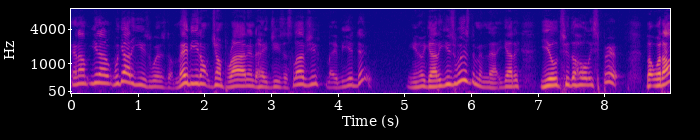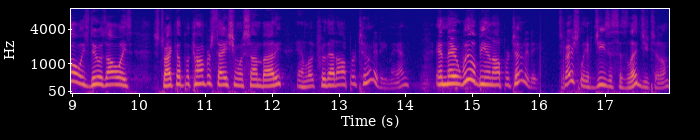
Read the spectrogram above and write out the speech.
And, I'm, you know, we got to use wisdom. Maybe you don't jump right into, hey, Jesus loves you. Maybe you do. You know, you got to use wisdom in that. You got to yield to the Holy Spirit. But what I always do is always strike up a conversation with somebody and look for that opportunity, man. And there will be an opportunity, especially if Jesus has led you to them.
